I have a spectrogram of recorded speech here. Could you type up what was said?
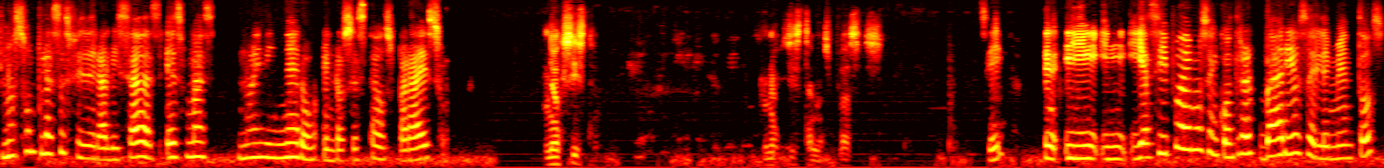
no son plazas federalizadas. Es más, no hay dinero en los estados para eso. No existen. No existen las plazas. ¿Sí? Eh, y, y, así podemos encontrar varios elementos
